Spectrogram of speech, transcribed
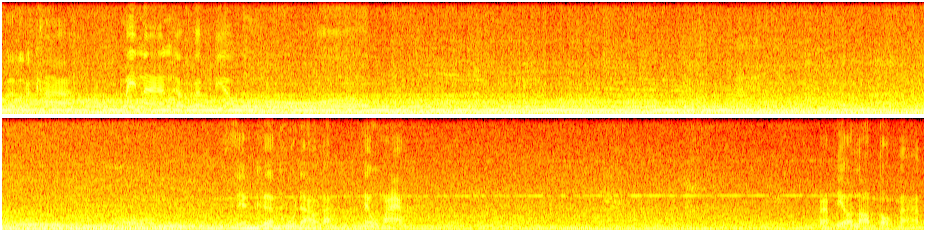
เปิดราคาไม่นานครับแป๊บเดียว โอ้โห โอ้โหเสียงเค รื่องคูดาวแล้วเร็วมาก แป๊บเดียวรอบตกแล้วครับ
